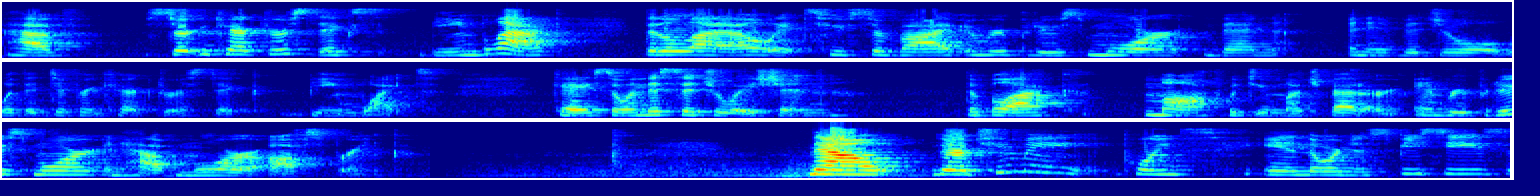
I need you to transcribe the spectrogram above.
have certain characteristics being black that allow it to survive and reproduce more than an individual with a different characteristic being white. Okay, so in this situation, the black moth would do much better and reproduce more and have more offspring. Now, there are two main points in the origin of species.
